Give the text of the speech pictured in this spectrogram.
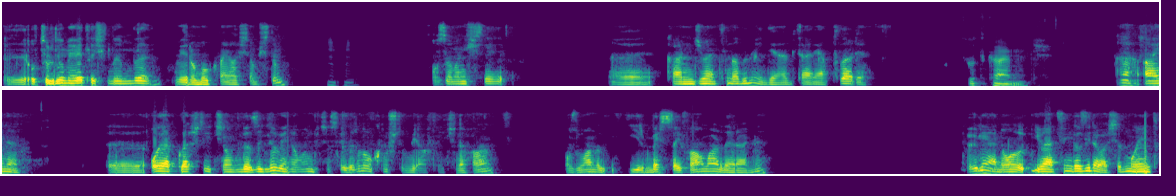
e, oturduğum eve taşındığımda Venom okumaya başlamıştım. Hı hı. O zaman işte e, Carnage Event'in adı neydi ya? Bir tane yaptılar ya. Tut Carnage. Ha aynen. E, o yaklaştığı için onun gazıyla Venom'un bütün sayılarını okumuştum bir hafta içinde falan. O zaman da 25 sayı falan vardı herhalde. Öyle yani o eventin gazıyla başladım. O event,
